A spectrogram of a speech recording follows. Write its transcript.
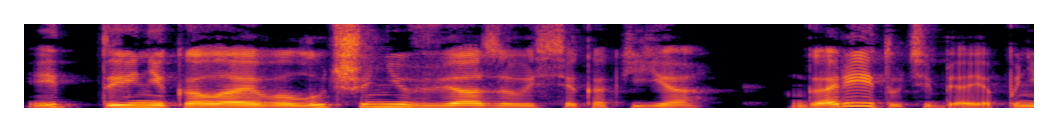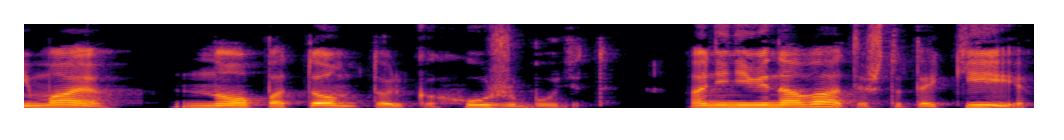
И ты, Николаева, лучше не ввязывайся, как я. Горит у тебя, я понимаю, но потом только хуже будет. Они не виноваты, что такие,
